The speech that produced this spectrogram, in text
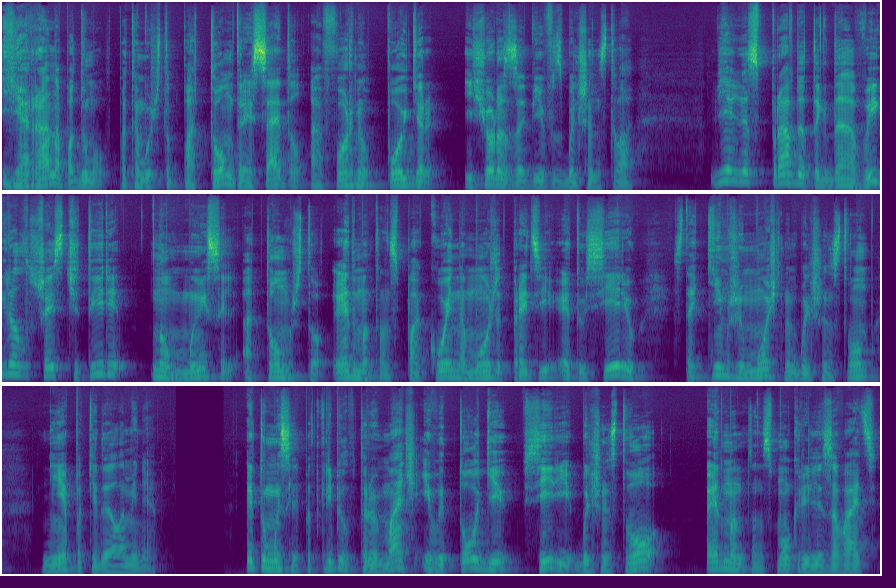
Я рано подумал, потому что потом Драйсайтл оформил покер, еще раз забив с большинства. Вегас, правда, тогда выиграл 6-4, но мысль о том, что Эдмонтон спокойно может пройти эту серию с таким же мощным большинством, не покидала меня. Эту мысль подкрепил второй матч, и в итоге в серии большинство Эдмонтон смог реализовать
